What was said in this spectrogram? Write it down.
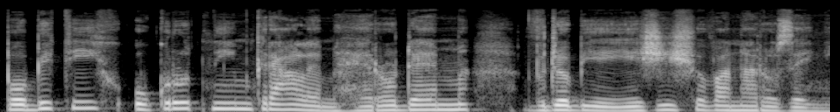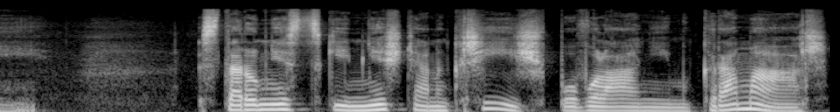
pobytých ukrutným králem Herodem v době Ježíšova narození. Staroměstský měšťan Kříž povoláním Kramář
